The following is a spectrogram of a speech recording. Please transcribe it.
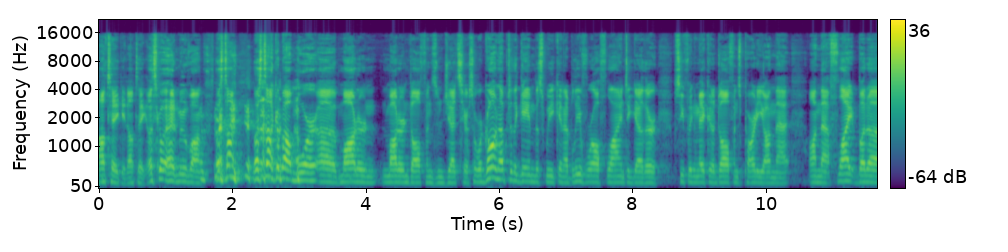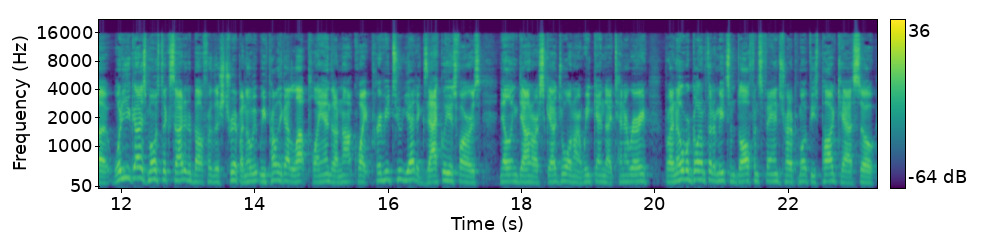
I'll, take it. I'll take it. Let's go ahead and move on. Let's talk. let's talk about more uh, modern modern Dolphins and Jets here. So we're going up to the game this weekend. I believe we're all flying together. See if we can make it a Dolphins party on that on that flight. But uh, what are you guys most excited about for this trip? I know we, we probably got a lot planned that I'm not quite privy to yet exactly as far as nailing down our schedule and our weekend itinerary. But I know we're going up there to meet some Dolphins fans, to try to promote these podcasts. So,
